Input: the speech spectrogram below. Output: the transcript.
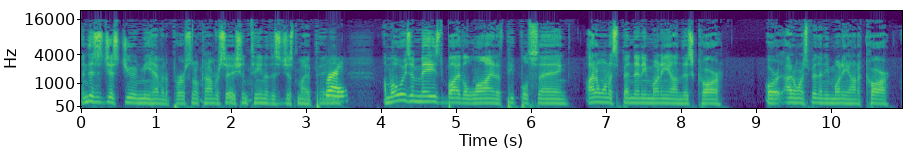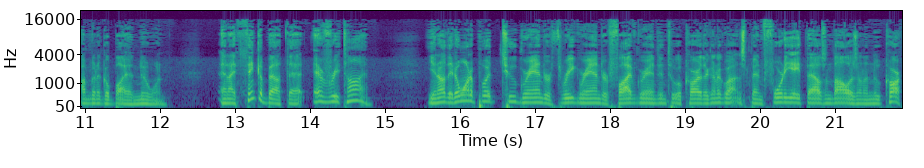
and this is just you and me having a personal conversation, Tina. This is just my opinion. Right. I'm always amazed by the line of people saying, I don't want to spend any money on this car, or I don't want to spend any money on a car. I'm going to go buy a new one. And I think about that every time. You know, they don't want to put two grand or three grand or five grand into a car. They're going to go out and spend $48,000 on a new car.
